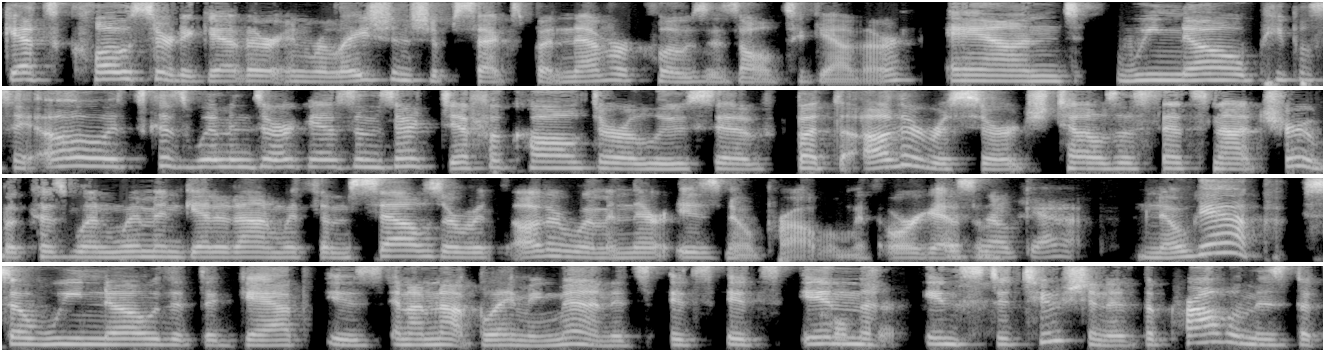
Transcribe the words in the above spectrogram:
gets closer together in relationship sex but never closes altogether. And we know people say oh it's because women's orgasms are difficult or elusive. But the other research tells us that's not true because when women get it on with themselves or with other women there is no problem with orgasm. there's no gap no gap. So we know that the gap is and i'm not blaming men it's it's it's in Culture. the institution the problem is the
